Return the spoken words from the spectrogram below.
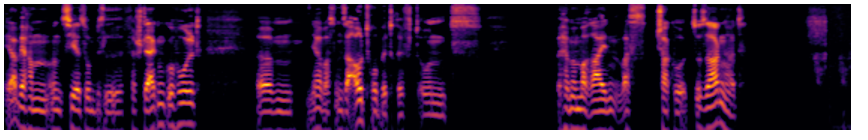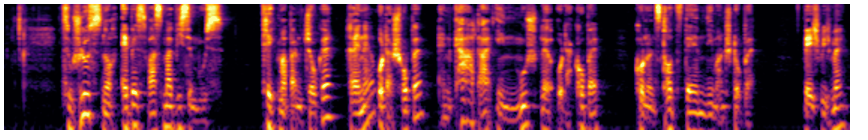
ja, wir haben uns hier so ein bisschen Verstärkung geholt, ähm, ja, was unser Outro betrifft. Und hören wir mal rein, was Chaco zu sagen hat. Zum Schluss noch etwas, was man wissen muss. Kriegt man beim Joggen, Rennen oder Shoppen ein Kater in Muschel oder Koppe, kann uns trotzdem niemand stoppen. Weißt du, wie ich mein?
